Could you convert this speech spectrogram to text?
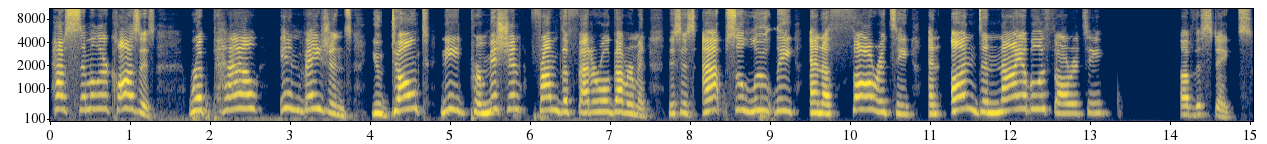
have similar clauses. Repel invasions. You don't need permission from the federal government. This is absolutely an authority, an undeniable authority of the states.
